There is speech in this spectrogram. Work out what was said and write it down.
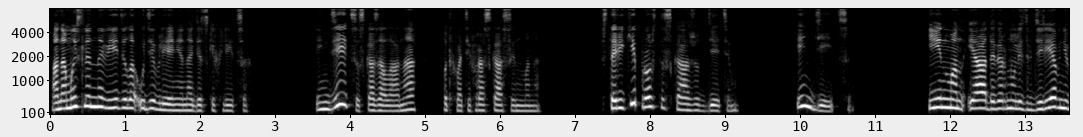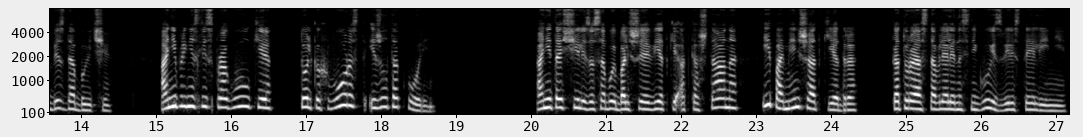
она мысленно видела удивление на детских лицах. «Индейцы», — сказала она, подхватив рассказ Инмана. «Старики просто скажут детям. Индейцы». Инман и Ада вернулись в деревню без добычи. Они принесли с прогулки только хворост и желтокорень. Они тащили за собой большие ветки от каштана и поменьше от кедра — которые оставляли на снегу извилистые линии.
